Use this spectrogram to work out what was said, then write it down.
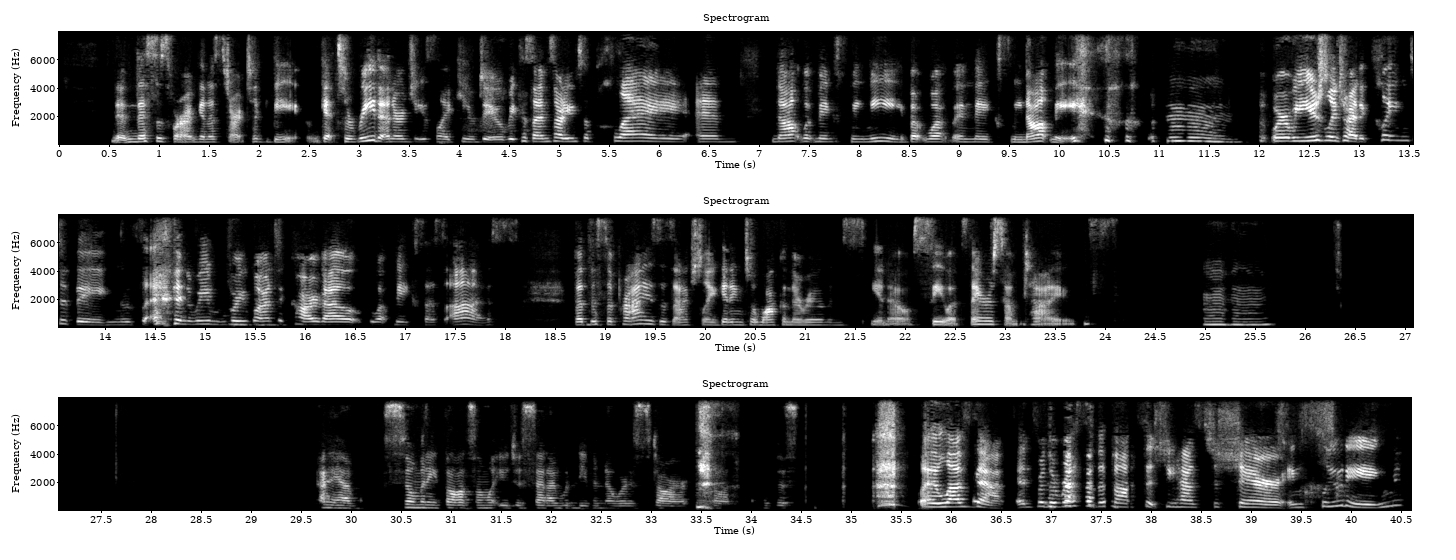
and this is where I'm going to start to be get to read energies like you do because I'm starting to play and not what makes me me, but what makes me not me. mm. Where we usually try to cling to things and we we want mm-hmm. to carve out what makes us us but the surprise is actually getting to walk in the room and you know see what's there sometimes mm-hmm. i have so many thoughts on what you just said i wouldn't even know where to start so just I love that. And for the rest of the thoughts that she has to share, including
